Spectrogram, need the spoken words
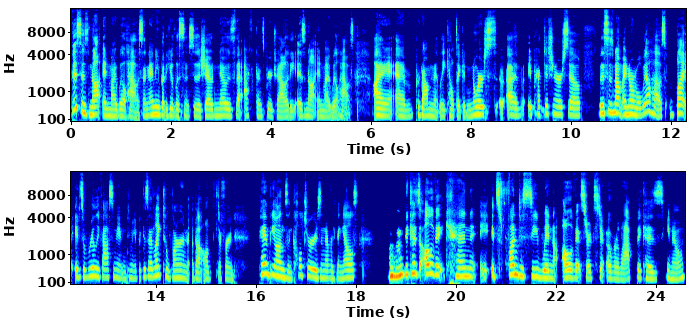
this is not in my wheelhouse. And anybody who listens to the show knows that African spirituality is not in my wheelhouse. I am predominantly Celtic and Norse uh, a practitioner. So this is not my normal wheelhouse, but it's really fascinating to me because I like to learn about all the different pantheons and cultures and everything else Mhm. because all of it can it's fun to see when all of it starts to overlap because you know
